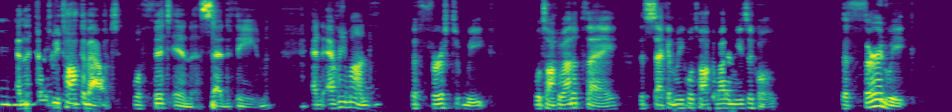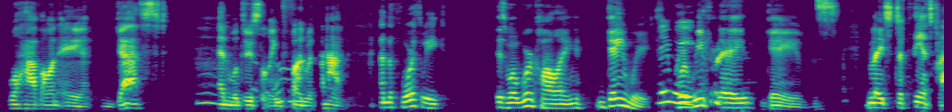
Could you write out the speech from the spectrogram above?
and the things we talk about will fit in said theme. And every month, the first week we'll talk about a play. The second week we'll talk about a musical. The third week we'll have on a guest, and we'll do something fun with that. And the fourth week is what we're calling Game Week, Game week. where we play games related to theatre.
